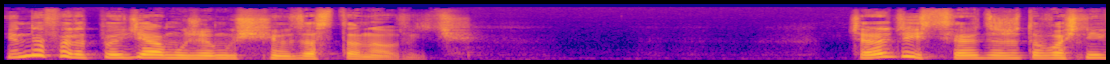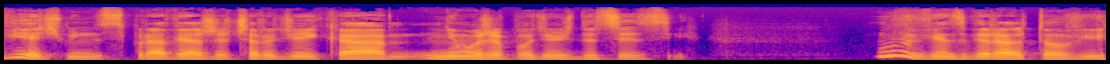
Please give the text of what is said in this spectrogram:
Yennefer odpowiedziała mu, że musi się zastanowić. Czarodziej stwierdza, że to właśnie Wiedźmin sprawia, że czarodziejka nie może podjąć decyzji. Mówi więc Geraltowi,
